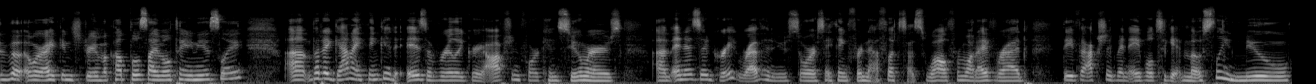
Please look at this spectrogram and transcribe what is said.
where I can stream a couple simultaneously. Um, but again, I think it is a really great option for consumers. Um, and is a great revenue source, I think, for Netflix as well. From what I've read, they've actually been able to get mostly new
